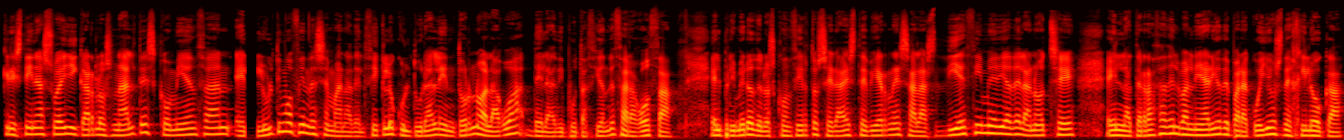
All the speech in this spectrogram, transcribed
Cristina Suey y Carlos Naltes comienzan el último fin de semana del ciclo cultural en torno al agua de la Diputación de Zaragoza. El primero de los conciertos será este viernes a las diez y media de la noche en la terraza del balneario de Paracuellos de Giloca.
